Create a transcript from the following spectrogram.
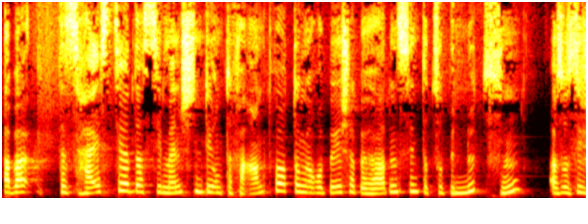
Aber das heißt ja, dass Sie Menschen, die unter Verantwortung europäischer Behörden sind, dazu benutzen, also sie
